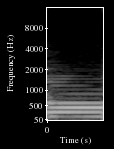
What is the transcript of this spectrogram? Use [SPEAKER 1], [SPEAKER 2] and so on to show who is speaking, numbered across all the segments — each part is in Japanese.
[SPEAKER 1] you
